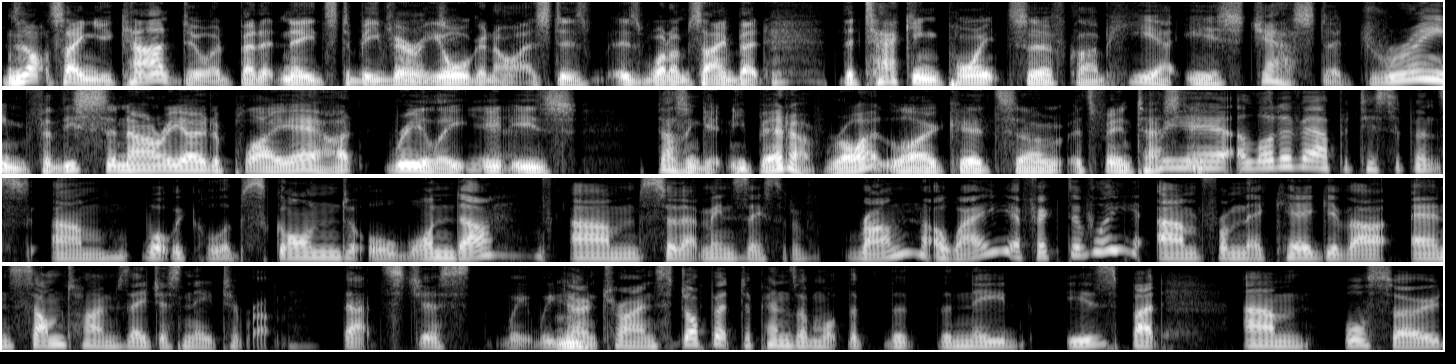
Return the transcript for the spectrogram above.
Not saying you can't do it, but it needs to be very organised, is is what I'm saying. But the Tacking Point Surf Club here is just a dream for this scenario to play out. Really, it Yeah. is doesn't get any better, right? Like it's um, it's fantastic. Yeah, a lot of our participants, um, what we call abscond or wander. Um, so that means they sort of run away effectively um, from their caregiver, and sometimes they just need to run. That's just, we, Mm. we don't try and stop it, depends on what the, the, the need is. But um, also,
